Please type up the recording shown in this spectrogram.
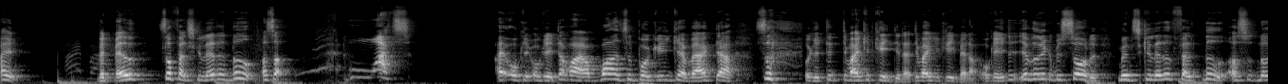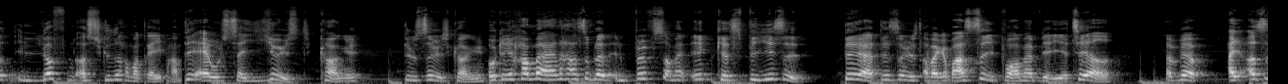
Ej. Men hvad? Så faldt skelettet ned, og så... What? Ej, okay, okay, der var jeg meget tæt på at grine, kan jeg mærke der. Så, okay, det, det var ikke et grin, det der. Det var ikke et grin, venner, okay? Jeg ved ikke, om I så det, men skelettet faldt ned, og så noget i luften og skyder ham og dræbe ham. Det er jo seriøst, konge. Det er jo seriøst, konge. Okay, ham her, han har simpelthen en bøf, som han ikke kan spise. Det er, det er seriøst, og man kan bare se på, om han bliver irriteret. Han bliver... Ej, og så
